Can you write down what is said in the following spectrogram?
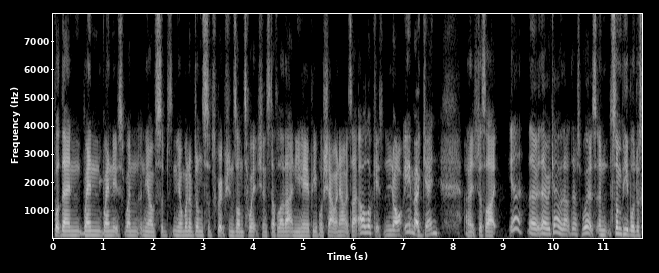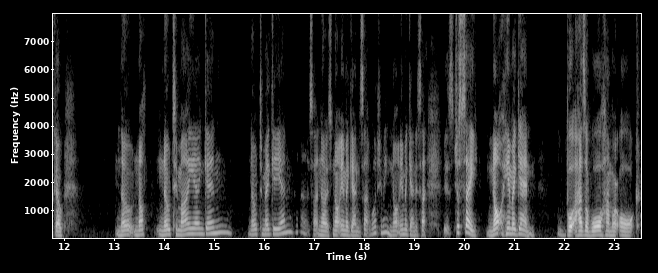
But then when when it's when you know subs, you know when I've done subscriptions on Twitch and stuff like that, and you hear people shouting out, it's like, "Oh, look, it's not him again," and it's just like, "Yeah, there there we go. That there's words." And some people just go, "No, not no Timaya again." No to Meg again? It's like, no, it's not him again. It's like, what do you mean, not him again? It's like, it's just say, not him again, but has a Warhammer orc,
